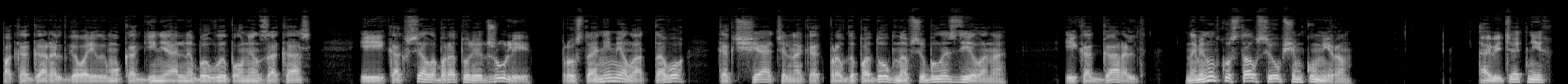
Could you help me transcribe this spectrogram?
пока Гарольд говорил ему, как гениально был выполнен заказ, и как вся лаборатория Джулии просто онемела от того, как тщательно, как правдоподобно все было сделано, и как Гарольд на минутку стал всеобщим кумиром. А ведь от них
